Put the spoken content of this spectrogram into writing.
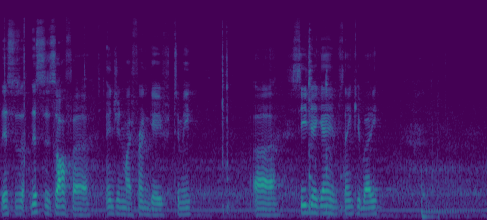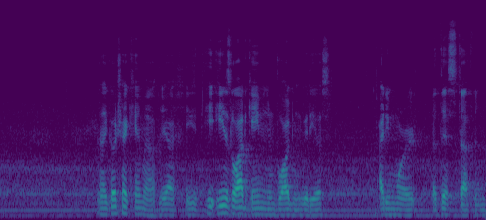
This is this is off a engine my friend gave to me. Uh, CJ Games, thank you, buddy. Uh, go check him out. Yeah, he, he he does a lot of gaming and vlogging videos. I do more of this stuff and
